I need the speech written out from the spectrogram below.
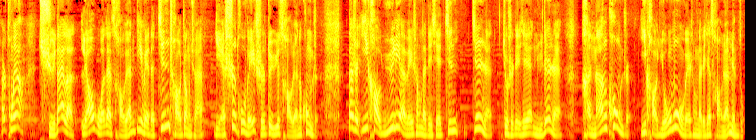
而同样取代了辽国在草原地位的金朝政权，也试图维持对于草原的控制，但是依靠渔猎为生的这些金金人，就是这些女真人，很难控制依靠游牧为生的这些草原民族。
